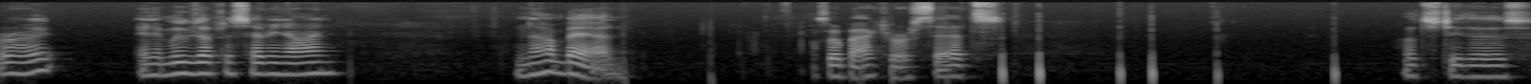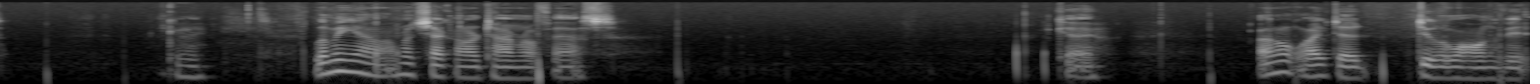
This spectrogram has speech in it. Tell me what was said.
All right and it moves up to 79. Not bad. So back to our sets. Let's do this. Okay. Let me, uh, I'm going to check on our time real fast. Okay. I don't like to do a long vid,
